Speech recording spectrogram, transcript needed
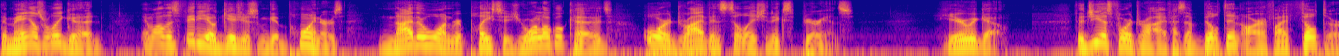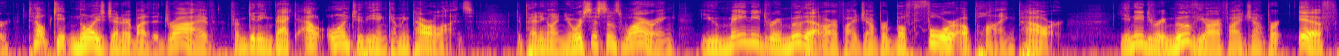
The manual's really good, and while this video gives you some good pointers, neither one replaces your local codes or drive installation experience. Here we go. The GS4 drive has a built-in RFI filter to help keep noise generated by the drive from getting back out onto the incoming power lines. Depending on your system's wiring, you may need to remove that RFI jumper before applying power. You need to remove the RFI jumper if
